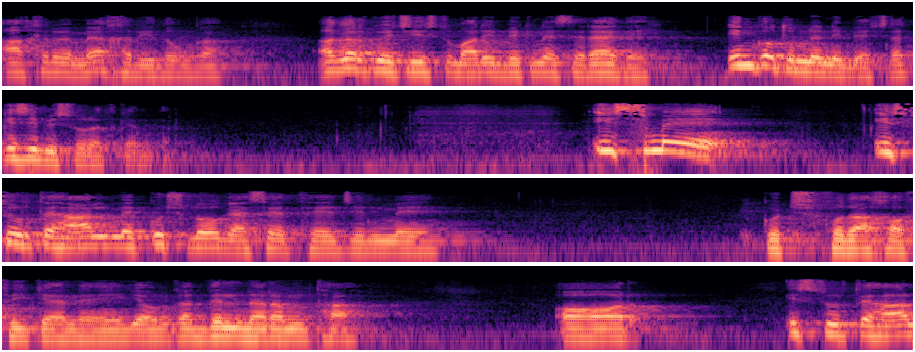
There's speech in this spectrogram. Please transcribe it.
آخر میں میں خریدوں گا۔ اگر کوئی چیز تمہاری بکنے سے رہ گئی، ان کو تم نے نہیں بیچنا کسی بھی صورت کے اندر۔ اس میں، اس صورتحال میں کچھ لوگ ایسے تھے جن میں کچھ خدا خوفی کہہ لیں یا ان کا دل نرم تھا اور اس صورتحال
